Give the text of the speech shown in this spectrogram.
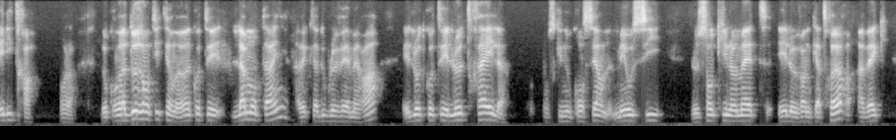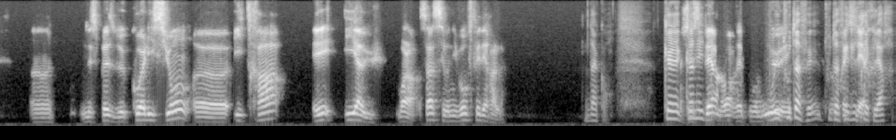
et l'ITRA. Voilà. Donc on a deux entités. On a d'un côté la montagne avec la WMRA et de l'autre côté le trail pour ce qui nous concerne, mais aussi le 100 km et le 24 heures avec un une espèce de coalition euh, ITRA et IAU. Voilà, ça c'est au niveau fédéral. D'accord. J'espère avoir répondu. Oui, tout à fait, tout à fait, c'est très clair.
